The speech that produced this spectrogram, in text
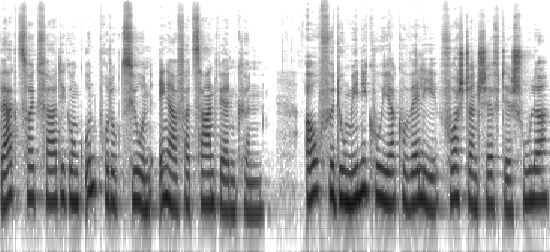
Werkzeugfertigung und Produktion enger verzahnt werden können. Auch für Domenico Iacovelli, Vorstandschef der Schula,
